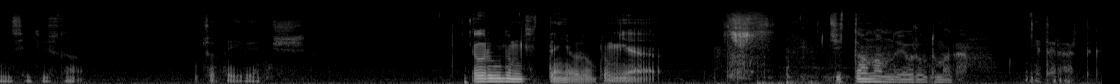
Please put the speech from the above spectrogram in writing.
1800 daha çöpeyi vermiş. Yoruldum cidden yoruldum ya. Ciddi anlamda yoruldum aga. Yeter artık.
